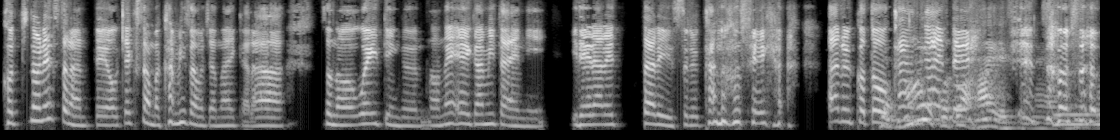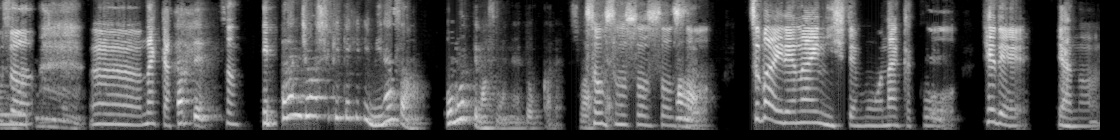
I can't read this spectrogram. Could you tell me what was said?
こっちのレストランってお客様神様じゃないから、そのウェイティングのね、映画みたいに入れられたりする可能性があることを考えて、ないですよね。そうそうそう。うん。うん、なんか、だってそう、一般常識的に皆さん思ってますもんね、どっかで。そうそうそうそうそう。は。唾入れないにしても、なんかこう、手で、あの、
